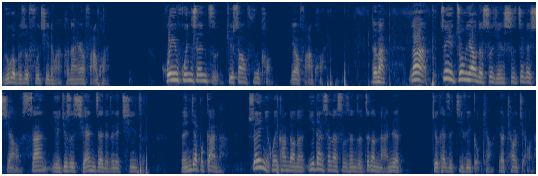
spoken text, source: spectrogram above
如果不是夫妻的话，可能还要罚款。非婚生子去上户口要罚款，对吧？那最重要的事情是，这个小三，也就是现在的这个妻子，人家不干了，所以你会看到呢，一旦生了私生子，这个男人就开始鸡飞狗跳，要跳脚了，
